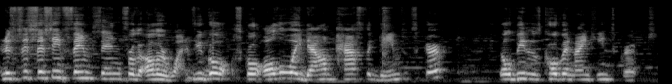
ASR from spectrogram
and it's just the same same thing for the other one if you go scroll all the way down past the game script it'll be this covid-19 script.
